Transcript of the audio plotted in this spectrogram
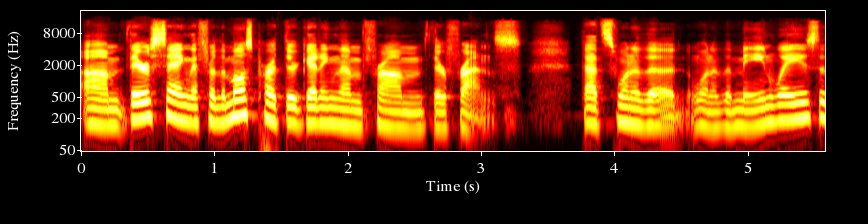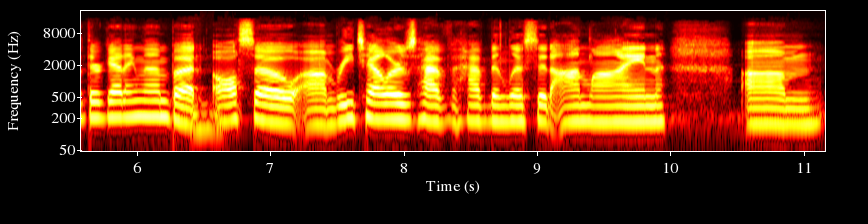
Um, they're saying that for the most part they're getting them from their friends. That's one of the one of the main ways that they're getting them. But also um, retailers have have been listed online. Um,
